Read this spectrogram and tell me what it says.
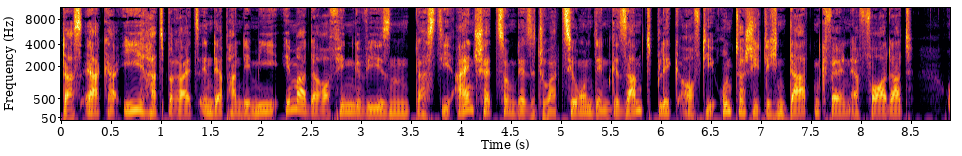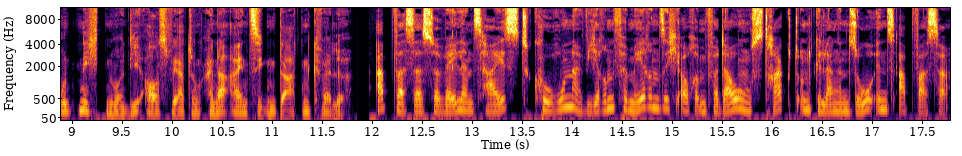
Das RKI hat bereits in der Pandemie immer darauf hingewiesen, dass die Einschätzung der Situation den Gesamtblick auf die unterschiedlichen Datenquellen erfordert und nicht nur die Auswertung einer einzigen Datenquelle. Abwassersurveillance heißt, Coronaviren vermehren sich auch im Verdauungstrakt und gelangen so ins Abwasser.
